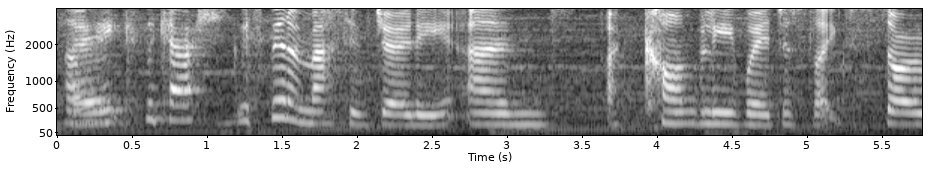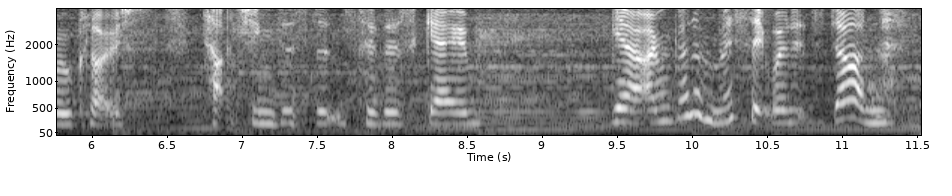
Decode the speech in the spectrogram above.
Take the cash. It's been a massive journey and I can't believe we're just like so close, touching distance to this game. Yeah, I'm gonna miss it when it's done.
